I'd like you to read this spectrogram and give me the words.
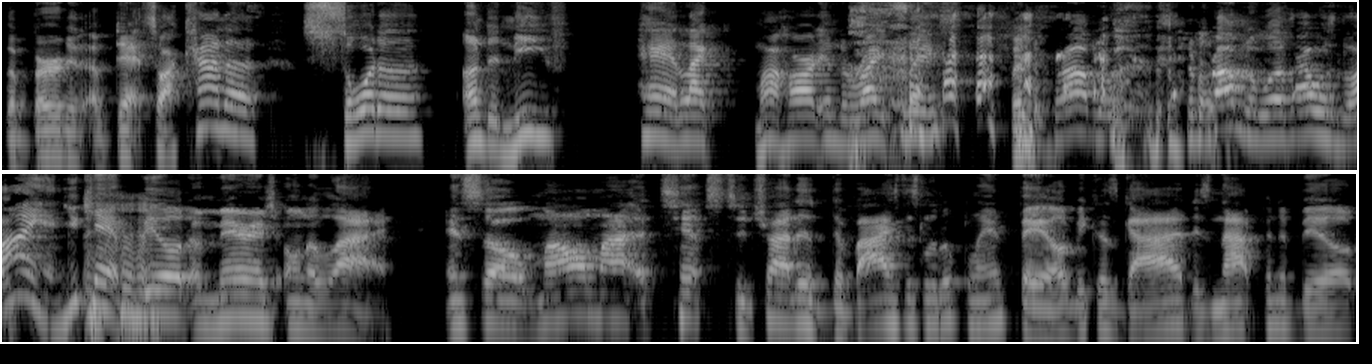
the burden of debt. So I kind of, sort of, underneath had like my heart in the right place. but the problem, the problem was I was lying. You can't build a marriage on a lie. And so my, all my attempts to try to devise this little plan failed because God is not going to build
